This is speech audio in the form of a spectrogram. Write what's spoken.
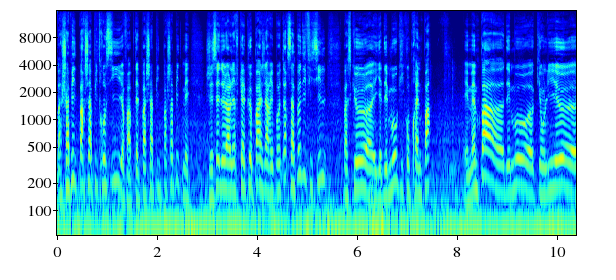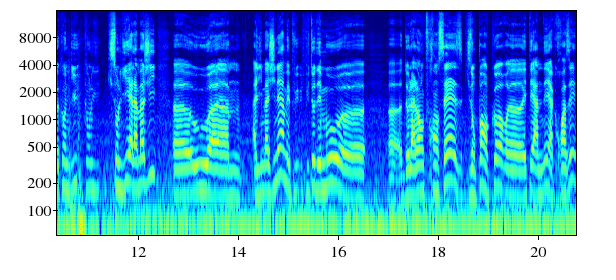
bah, chapitre par chapitre aussi, enfin peut-être pas chapitre par chapitre, mais j'essaie de leur lire quelques pages d'Harry Potter. C'est un peu difficile parce que euh, il y a des mots qu'ils comprennent pas et même pas euh, des mots euh, qui sont liés à la magie ou à, l'imaginaire, mais plutôt des mots de la langue française qu'ils n'ont pas encore été amenés à croiser.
